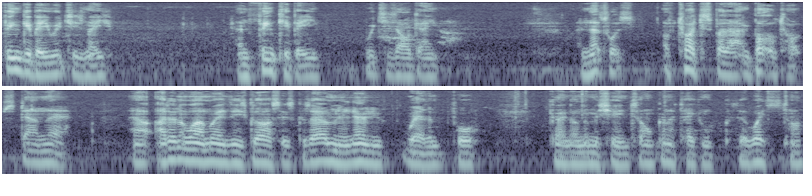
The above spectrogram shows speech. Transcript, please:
Fingerbee, which is me, and Finkybee, which is our game. And that's what I've tried to spell out in bottle tops down there. Now, I don't know why I'm wearing these glasses because I only, only wear them for going on the machine. So I'm going to take them because they're a waste of time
